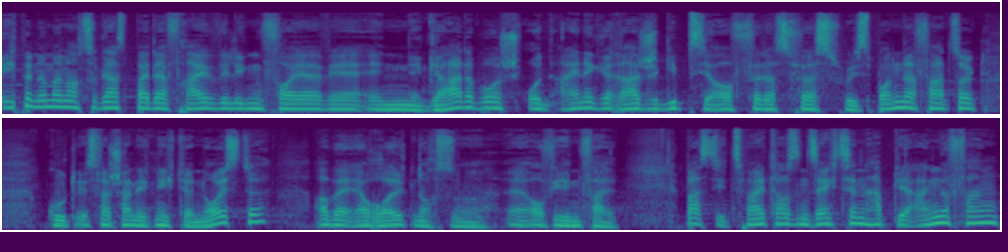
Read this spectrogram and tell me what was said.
Ich bin immer noch zu Gast bei der Freiwilligen Feuerwehr in Gardebusch und eine Garage gibt's ja auch für das First Responder Fahrzeug. Gut, ist wahrscheinlich nicht der neueste, aber er rollt noch so, äh, auf jeden Fall. Basti, 2016 habt ihr angefangen.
